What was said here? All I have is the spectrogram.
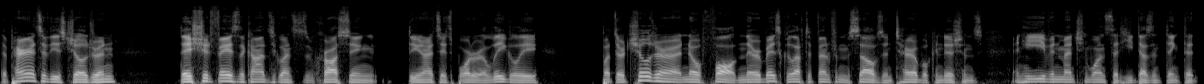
the parents of these children they should face the consequences of crossing the United States border illegally but their children are at no fault, and they were basically left to fend for themselves in terrible conditions. And he even mentioned once that he doesn't think that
